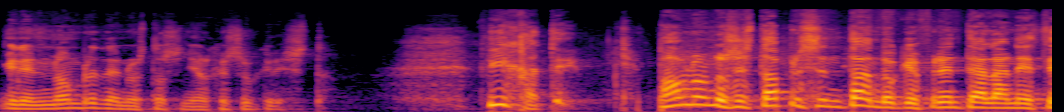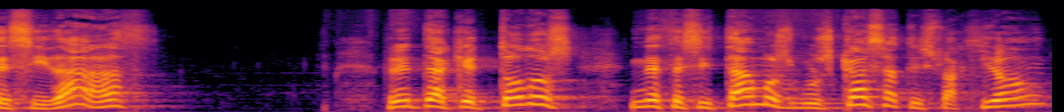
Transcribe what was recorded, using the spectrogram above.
en el nombre de nuestro Señor Jesucristo. Fíjate, Pablo nos está presentando que frente a la necesidad, frente a que todos necesitamos buscar satisfacción,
